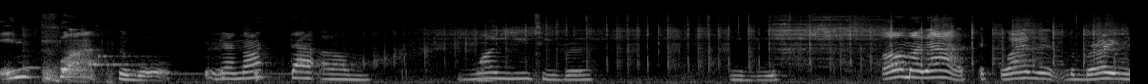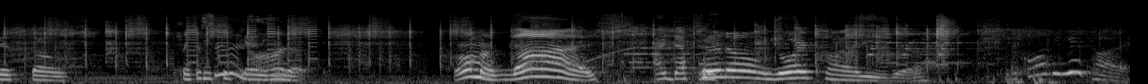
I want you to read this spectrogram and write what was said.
impossible. You're not that um one YouTuber. Oh my gosh, the, why is it the brightness so? It's like This people can't even- auto. Oh my gosh. I definitely. Turn on your quality, bro. The quality is high.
